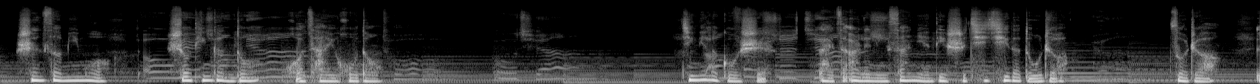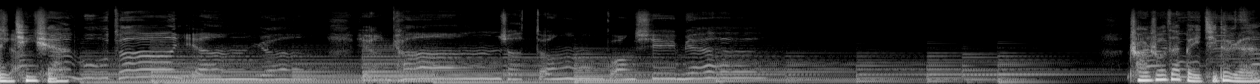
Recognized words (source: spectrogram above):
“深色咪墨”，收听更多或参与互动。今天的故事来自二零零三年第十七期的《读者》，作者林清玄。传说在北极的人。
